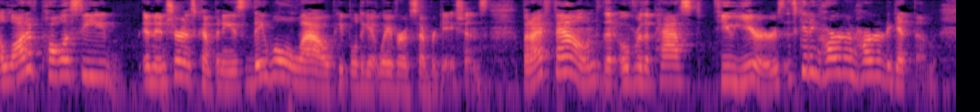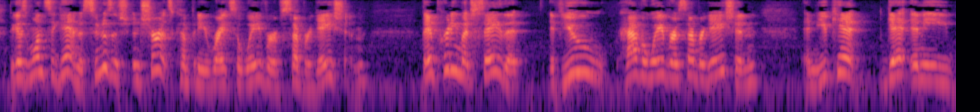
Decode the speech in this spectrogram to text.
a lot of policy and insurance companies, they will allow people to get waiver of subrogations. But I've found that over the past few years, it's getting harder and harder to get them. Because once again, as soon as an insurance company writes a waiver of subrogation, they pretty much say that if you have a waiver of subrogation and you can't get any,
